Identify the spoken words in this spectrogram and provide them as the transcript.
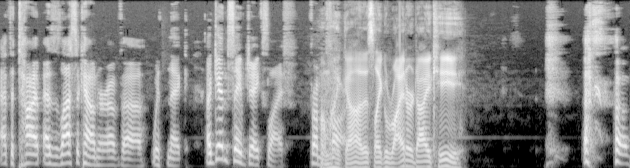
at the time, as his last encounter of uh, with Nick, again saved Jake's life from oh my god, it's like ride or die key. Um,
